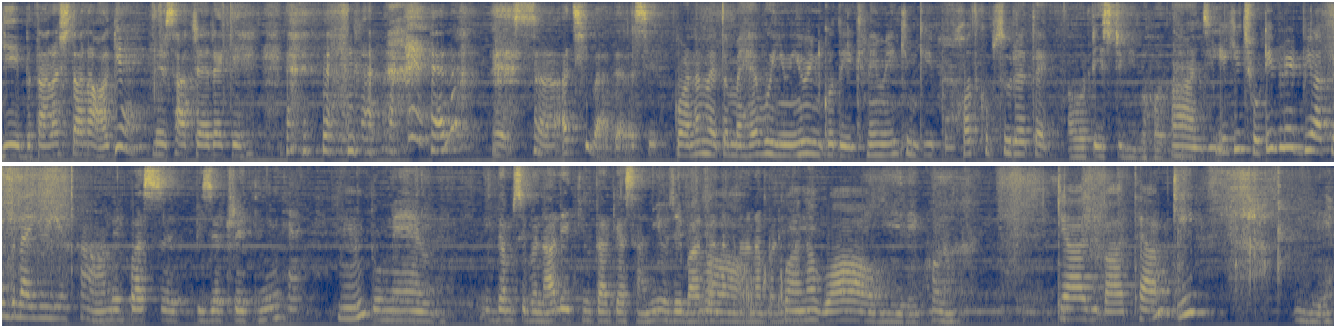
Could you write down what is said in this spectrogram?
ये बताना शताना आ गया है मेरे साथ रह रह के। है ना? Yes. हाँ, अच्छी बात है वैसे। कुकुआना मैं तो महव हुई हुई हूँ इनको देखने में क्योंकि बहुत खूबसूरत है। और टेस्टी भी बहुत हाँ। जी एक ये छोटी प्लेट भी आपने बनाई हुई है। हाँ मेरे पास पिज़्ज़ा ट्रे तीन है। तो मैं एकदम से बना लेती हूँ ताकि आसानी हो जाए बार बार बनाना पड़े। वाह। ये देखो ना। क्या ही बात है आपकी। ये।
